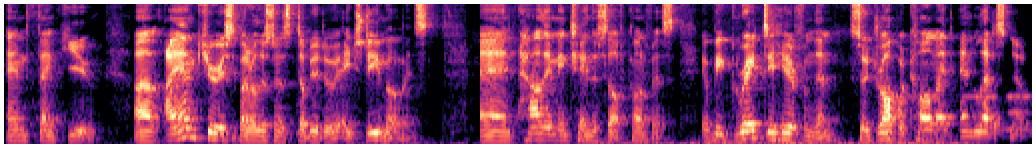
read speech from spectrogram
And thank you. Um, I am curious about our listeners' WWHD moments and how they maintain their self confidence. It would be great to hear from them, so drop a comment and let us know.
